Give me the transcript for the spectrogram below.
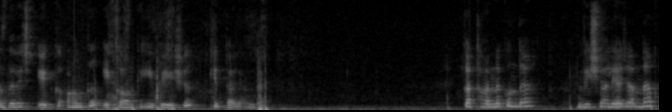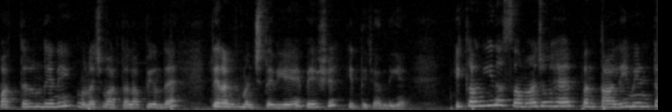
ਇਸ ਦੇ ਵਿੱਚ ਇੱਕ ਅੰਕ ਇੱਕ ਅੰਕ ਹੀ ਪੇਸ਼ ਕੀਤਾ ਜਾਂਦਾ ਹੈ। ਕਥਾਨਕ ਹੁੰਦਾ ਵਿਸ਼ਾ ਲਿਆ ਜਾਂਦਾ ਪਾਤਰ ਹੁੰਦੇ ਨੇ, ਉਹਨਾਂ 'ਚ ਵਾਰਤਾਲਾਪ ਵੀ ਹੁੰਦਾ ਹੈ। ਤੇ ਰੰਗਮੰਚ ਤੇ ਵੀ ਇਹ ਪੇਸ਼ ਕੀਤੀ ਜਾਂਦੀ ਹੈ। ਇਕਾਂਗੀ ਦਾ ਸਮਾਂ ਜੋ ਹੈ 45 ਮਿੰਟ,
